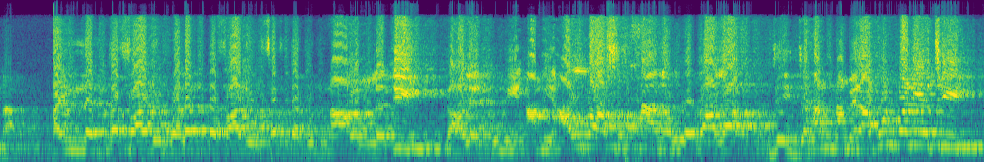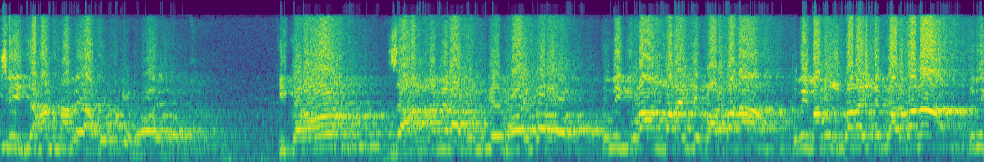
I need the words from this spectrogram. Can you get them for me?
না। তাহলে তুমি, আমি আল্লাহ যে জাহান নামের আগুন বানিয়েছি, সেই জাহান্নামের আগুনকে ভয় করো। কি করো? জাহান্নামের আগুনকে ভয় করো। তুমি কোরআন বানাইতে পারবা না, তুমি মানুষ বানাইতে পারবা না, তুমি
